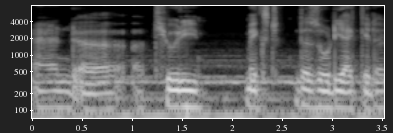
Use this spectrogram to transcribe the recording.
and theory mixed the Zodiac killer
